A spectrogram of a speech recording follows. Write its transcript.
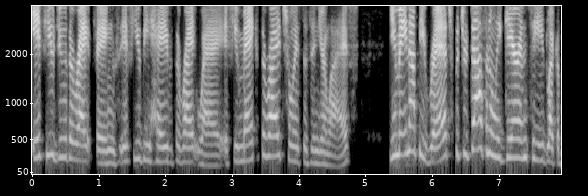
If you do the right things if you behave the right way if you make the right choices in your life you may not be rich, but you're definitely guaranteed like a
